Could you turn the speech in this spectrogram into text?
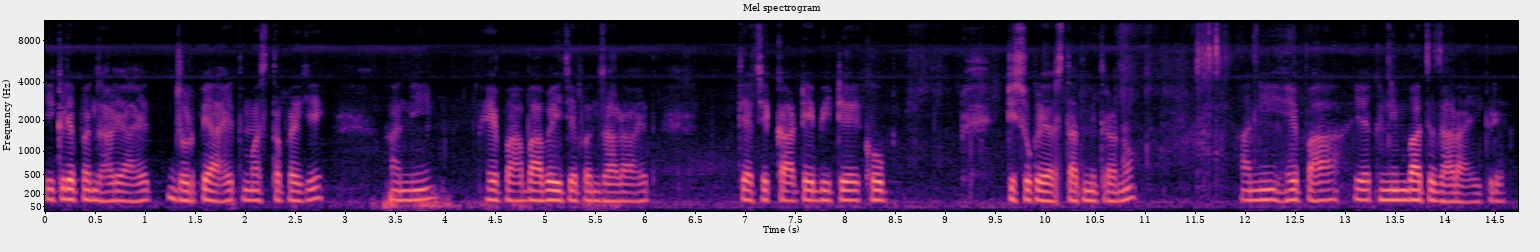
इकडे पण झाडे आहेत झुडपे आहेत मस्तपैकी. आणि हे पहा बाबळीचे पण झाडं आहेत. त्याचे काटे बिटे खूप टिसुकळे असतात मित्रांनो. आणि हे पहा एक निंबाचं झाड आहे इकडे.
